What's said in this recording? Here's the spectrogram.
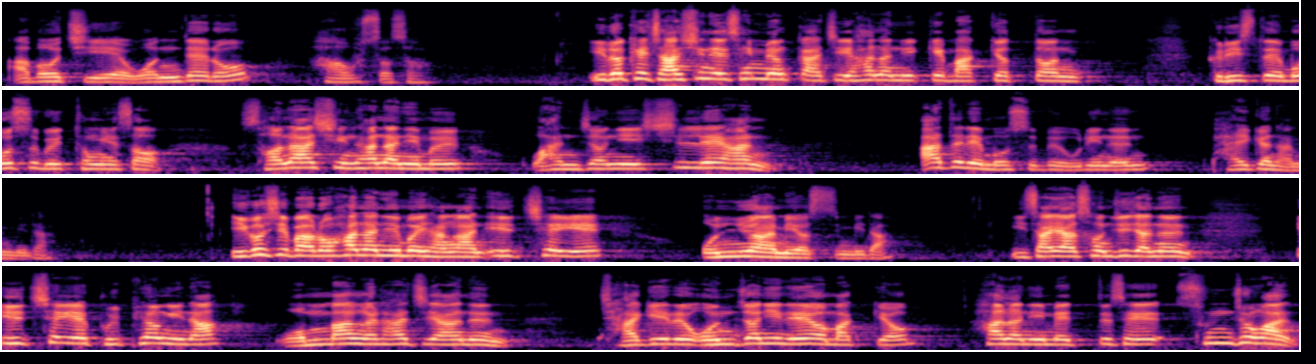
아버지의 원대로 하옵소서. 이렇게 자신의 생명까지 하나님께 맡겼던 그리스도의 모습을 통해서 선하신 하나님을 완전히 신뢰한 아들의 모습을 우리는 발견합니다. 이것이 바로 하나님을 향한 일체의 온유함이었습니다. 이사야 선지자는 일체의 불평이나 원망을 하지 않은 자기를 온전히 내어 맡겨 하나님의 뜻에 순종한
